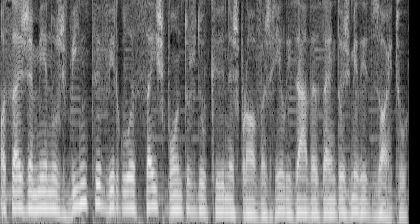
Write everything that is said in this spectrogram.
ou seja, menos 20,6 pontos do que nas provas realizadas em 2018.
